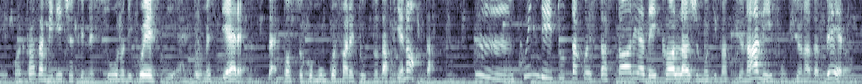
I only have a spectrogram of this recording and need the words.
e qualcosa mi dice che nessuno di questi è il mio mestiere, beh, posso comunque fare tutto da pienotta. Hmm, quindi tutta questa storia dei collage motivazionali funziona davvero.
